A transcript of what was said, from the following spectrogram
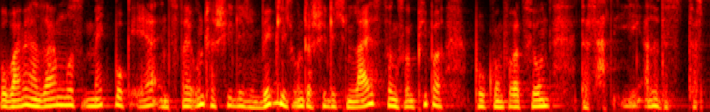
wobei man ja sagen muss, MacBook Air in zwei unterschiedlichen, wirklich unterschiedlichen Leistungs- und Pipapo-Konfigurationen, das hat, also das, das,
